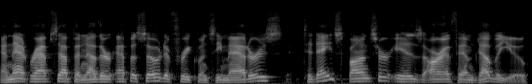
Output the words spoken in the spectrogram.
And that wraps up another episode of Frequency Matters. Today's sponsor is RFMW,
